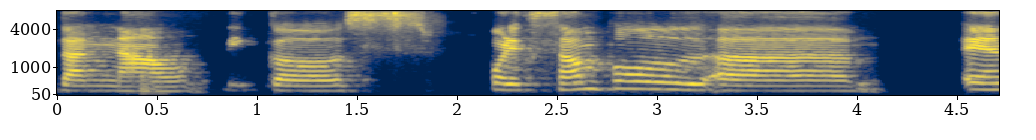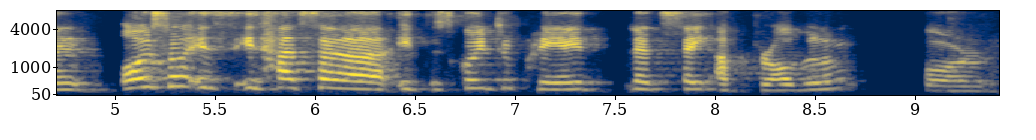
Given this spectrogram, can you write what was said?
than now because for example um, and also it has a it's going to create let's say a problem for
